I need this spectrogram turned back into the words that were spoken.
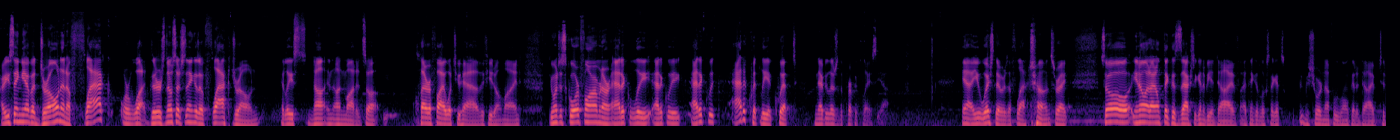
Are you saying you have a drone and a flak or what? There's no such thing as a flak drone, at least not in unmodded. So clarify what you have if you don't mind. Do you want to score farm and are adequately adequately adequate adequately equipped, nebulas the perfect place, yeah. Yeah, you wish there was a flak drones, right? So, you know what? I don't think this is actually going to be a dive. I think it looks like it's going to be short enough we won't get a dive to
